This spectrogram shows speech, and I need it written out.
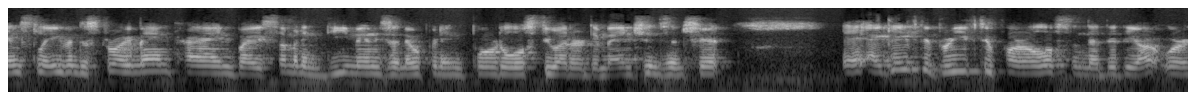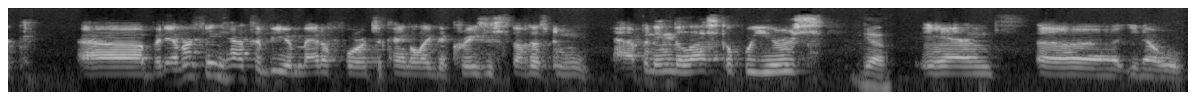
enslave and destroy mankind by summoning demons and opening portals to other dimensions and shit. I gave the brief to Par Olofsson that did the artwork. Uh, but everything had to be a metaphor to kind of like the crazy stuff that's been happening the last couple of years Yeah. and uh, you know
